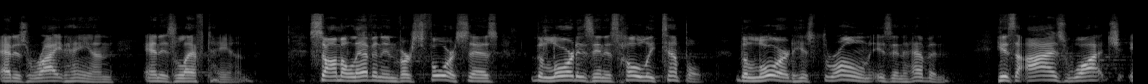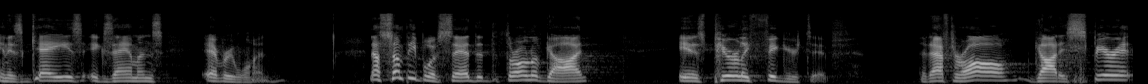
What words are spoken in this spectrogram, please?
at his right hand and his left hand. Psalm 11 in verse 4 says, The Lord is in his holy temple. The Lord, his throne is in heaven. His eyes watch and his gaze examines everyone. Now, some people have said that the throne of God is purely figurative, that after all, God is spirit.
